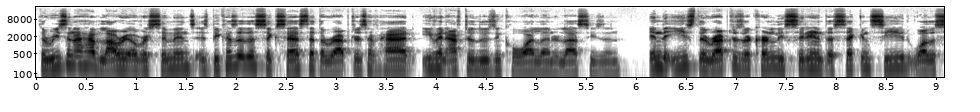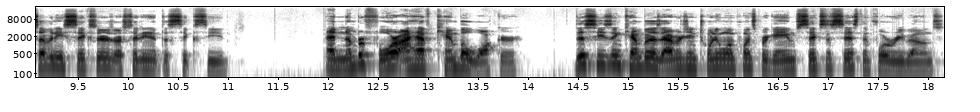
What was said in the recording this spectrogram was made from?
The reason I have Lowry over Simmons is because of the success that the Raptors have had even after losing Kawhi Leonard last season. In the East, the Raptors are currently sitting at the second seed, while the 76ers are sitting at the sixth seed. At number 4, I have Kemba Walker. This season, Kemba is averaging 21 points per game, 6 assists, and 4 rebounds.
